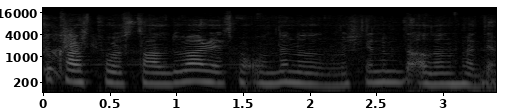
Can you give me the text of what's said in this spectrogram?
Şu kartpostal duvar resmi ondan alınmış. Yanımda alalım hadi.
